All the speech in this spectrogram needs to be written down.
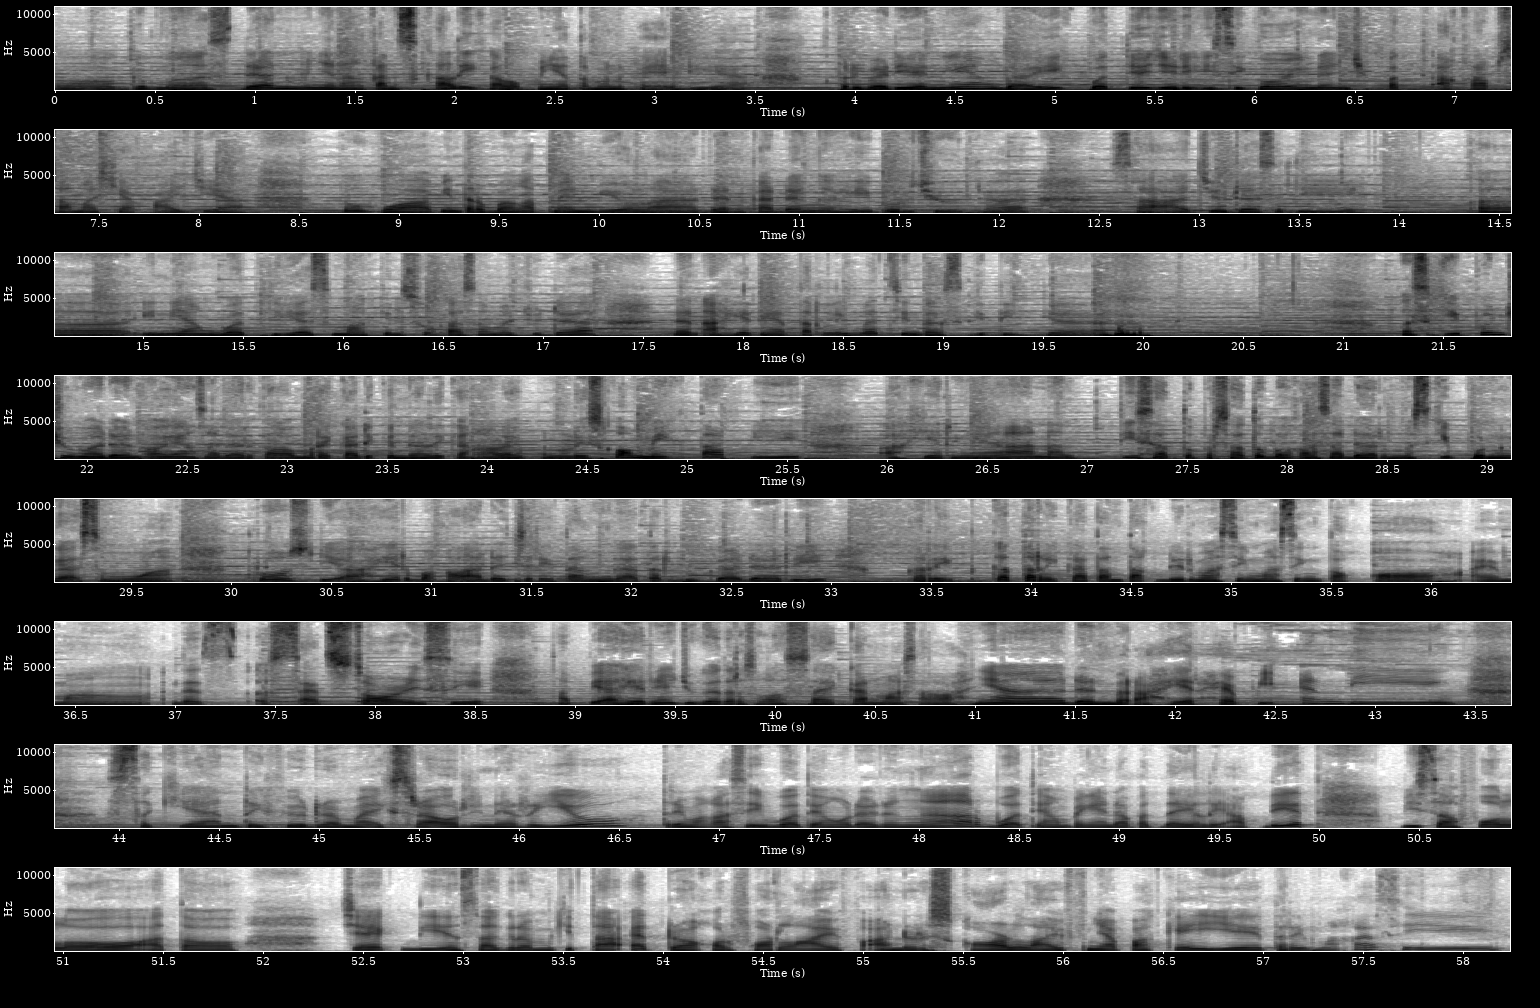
uh, gemes dan menyenangkan sekali kalau punya teman kayak dia. Kepribadiannya yang baik buat dia jadi easy going dan cepet akrab sama siapa aja. Doha pinter banget main biola dan kadang ngehibur Juda saat Juda sedih. Uh, ini yang buat dia semakin suka sama Juda dan akhirnya terlibat cinta segitiga. Meskipun cuma dan Oh yang sadar kalau mereka dikendalikan oleh penulis komik, tapi akhirnya nanti satu persatu bakal sadar meskipun nggak semua. Terus di akhir bakal ada cerita nggak terduga dari keterikatan takdir masing-masing tokoh. Emang that's a sad story sih, tapi akhirnya juga terselesaikan masalahnya dan berakhir happy ending. Sekian review drama Extraordinary You. Terima kasih buat yang udah denger, buat yang pengen dapat daily update, bisa follow atau cek di Instagram kita at drakor for life underscore live-nya pakai Y. Terima kasih.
